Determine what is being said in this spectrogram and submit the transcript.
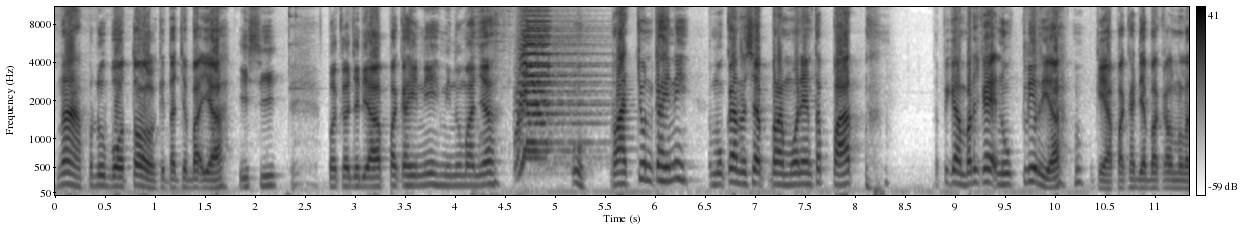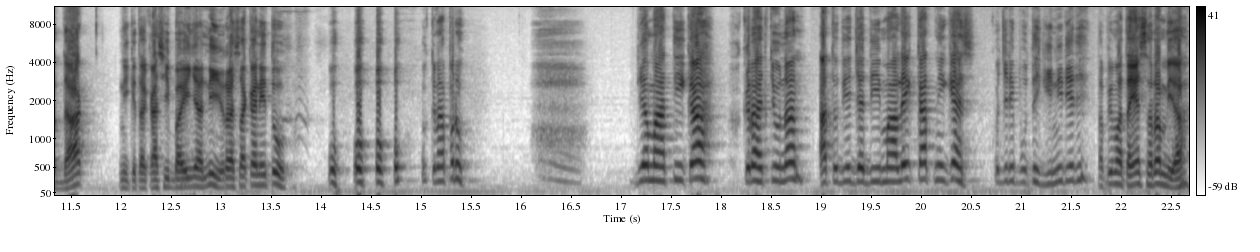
Nah, perlu botol. Kita coba ya, isi. Bakal jadi apakah ini minumannya? Uh, racun kah ini? Temukan resep ramuan yang tepat. Tapi gambarnya kayak nuklir ya. Oke, apakah dia bakal meledak? Nih kita kasih bayinya nih, rasakan itu. Oh, oh, oh, oh, kenapa tuh? Dia mati kah? Keracunan? Atau dia jadi malaikat nih guys? Kok jadi putih gini dia deh? Tapi matanya serem ya.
